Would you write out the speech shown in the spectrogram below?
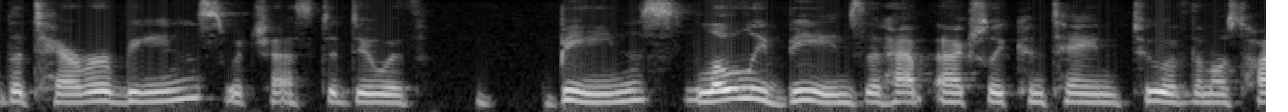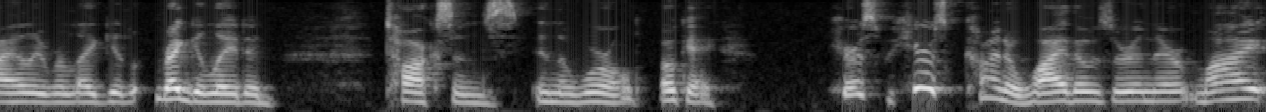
The Terror Beans, which has to do with beans, lowly beans that have actually contain two of the most highly regu- regulated toxins in the world. Okay, here's here's kind of why those are in there. My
